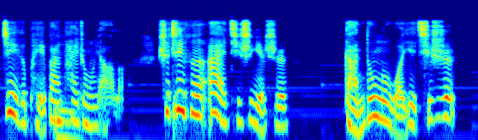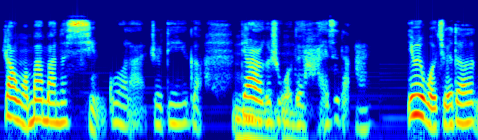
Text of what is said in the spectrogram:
这个陪伴太重要了。是这份爱其实也是感动了我，也其实让我慢慢的醒过来。这是第一个，第二个是我对孩子的爱，因为我觉得。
